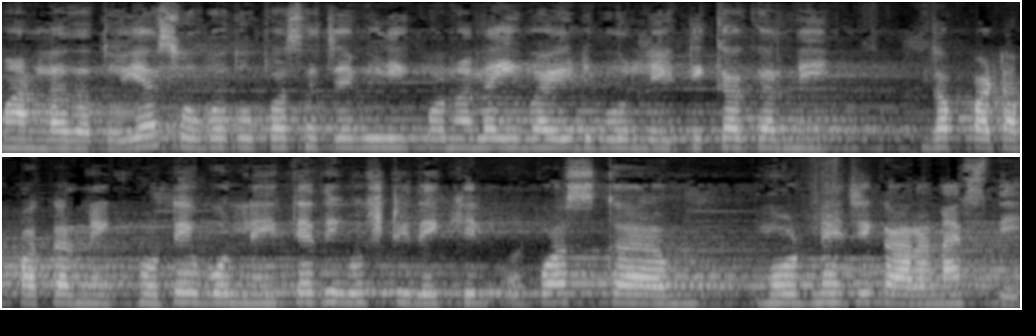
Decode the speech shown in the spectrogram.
मानला जातो. यासोबत उपवासाच्या वेळी कोणालाही वाईट बोलणे टीका करणे गप्पा टप्पा करणे खोटे बोलणे इत्यादी गोष्टी देखील उपवास क मोडण्याचे कारण असते.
